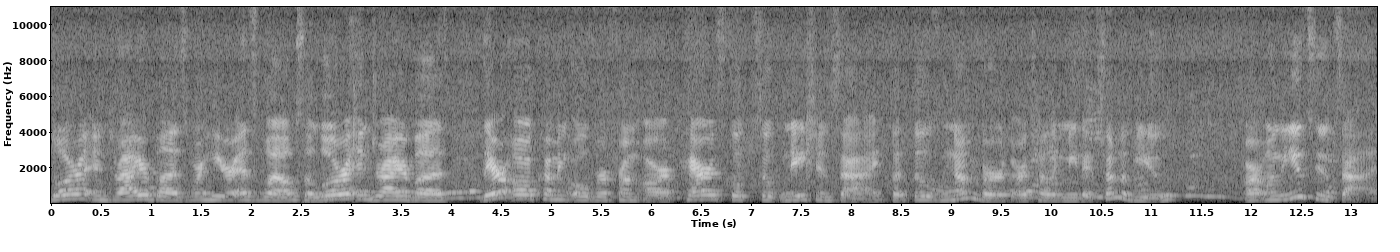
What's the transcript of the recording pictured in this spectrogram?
Laura and Dryer Buzz were here as well. So Laura and Dryer Buzz, they're all coming over from our Periscope Soap Nation side. But those numbers are telling me that some of you are on the YouTube side.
